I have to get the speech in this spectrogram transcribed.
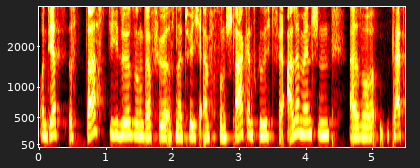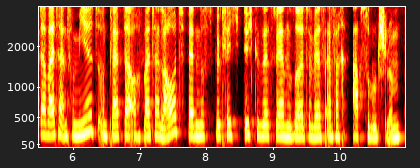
Und jetzt ist das die Lösung dafür, ist natürlich einfach so ein Schlag ins Gesicht für alle Menschen. Also bleibt da weiter informiert und bleibt da auch weiter laut. Wenn das wirklich durchgesetzt werden sollte, wäre es einfach absolut schlimm.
